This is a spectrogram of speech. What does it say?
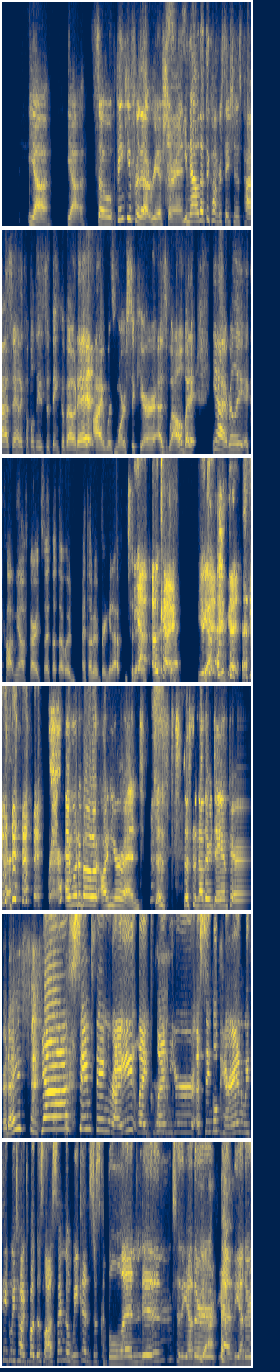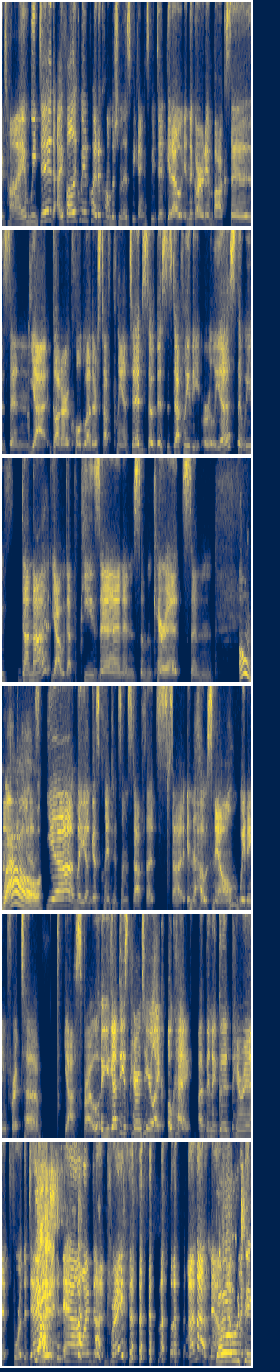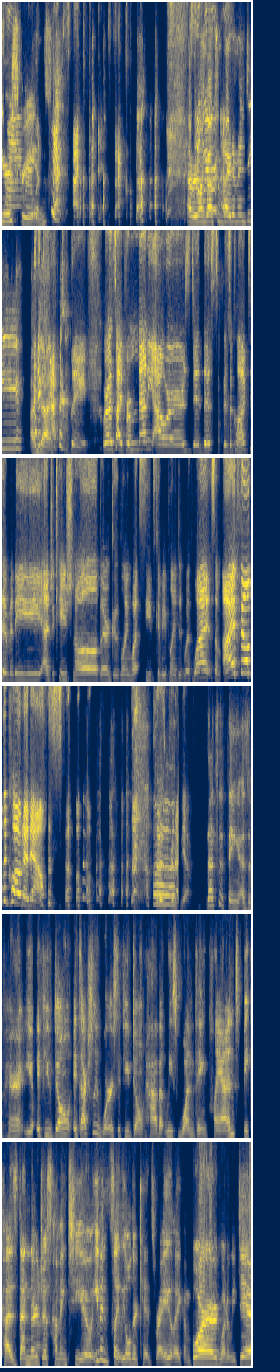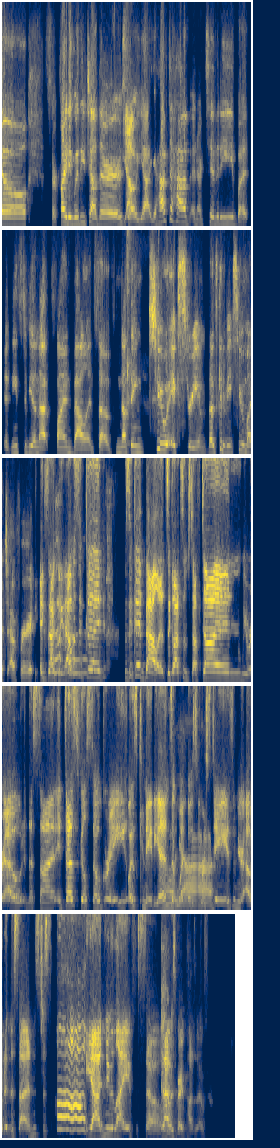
Yeah yeah. So thank you for that reassurance. Now that the conversation has passed i had a couple days to think about it. I was more secure as well but it yeah it really it caught me off guard. So i thought that would i thought i would bring it up today. Yeah. Okay. but, yeah. you're yeah. good. You're good and what about on your end? Just just another day in paradise? yeah, same thing, right? Like when you're a single parent, we think we talked about this last time, the weekends just blend in to the other yeah, yeah the other time. We did I felt like we had quite accomplishment this weekend because we did get out in the garden boxes and yeah, got our cold weather stuff planted. So this is definitely the earliest that we've done that. Yeah, we got the peas in and some carrots and Oh wow! Yeah, my youngest planted some stuff that's uh, in the house now, waiting for it to yeah sprout. You get these parents and you're like, okay, I've been a good parent for the day. Yeah. now I'm done, right? I'm out now. Go Netflix to your screens. Exactly. Everyone so got some vitamin D. I'm exactly. done. we're outside for many hours, did this physical activity, educational. They're Googling what seeds can be planted with what. So I filled the quota now. So, so uh, yeah that's the thing as a parent you if you don't it's actually worse if you don't have at least one thing planned because then they're just coming to you even slightly older kids right like i'm bored what do we do start fighting with each other yeah. so yeah you have to have an activity but it needs to be in that fine balance of nothing too extreme that's going to be too much effort exactly that was a good it was a good balance. It got some stuff done. We were out in the sun. It does feel so great as Canadians. Oh, yeah. those first days when you're out in the sun, it's just, ah, yeah, new life. So that was very positive.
